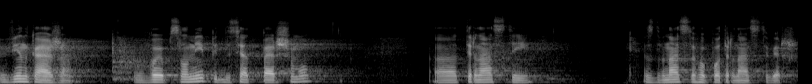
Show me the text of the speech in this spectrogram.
він каже в Псалмі 51, е, 13, з 12 по 13 вірш.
